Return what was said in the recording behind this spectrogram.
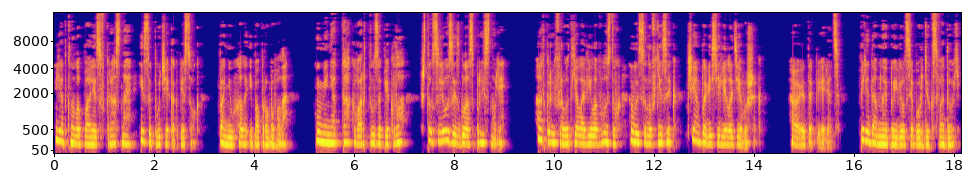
Я ткнула палец в красное и сыпучее, как песок. Понюхала и попробовала. У меня так во рту запекло, что слезы из глаз прыснули. Открыв рот, я ловила воздух, высунув язык, чем повеселила девушек. А это перец. Передо мной появился бурдюк с водой.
